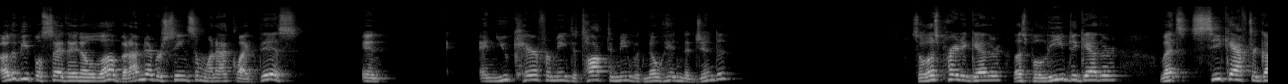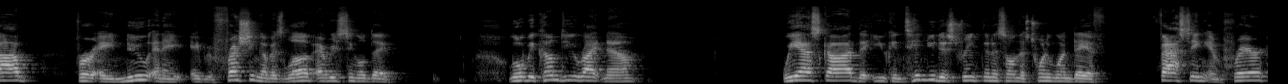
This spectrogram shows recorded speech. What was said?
other people say they know love, but I've never seen someone act like this. And and you care for me to talk to me with no hidden agenda? So let's pray together. Let's believe together. Let's seek after God for a new and a, a refreshing of his love every single day. Lord, we come to you right now. We ask God that you continue to strengthen us on this 21 day of fasting and prayer,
